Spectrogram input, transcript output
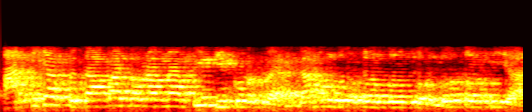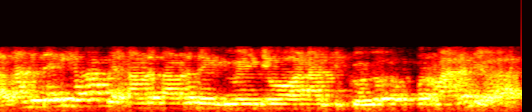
Artinya betapa seorang nabi dikorbankan untuk contoh-contoh sosial. Nanti saya kira apa ya tante-tante yang dua jiwa anak digolok permanen ya.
